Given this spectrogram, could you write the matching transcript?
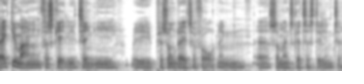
rigtig mange forskellige ting i, i persondataforordningen, øh, som man skal tage stilling til.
